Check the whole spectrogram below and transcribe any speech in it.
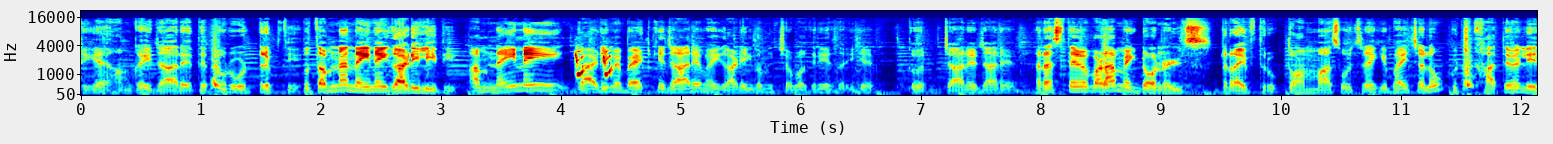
ठीक है? हम कहीं जा रहे थे तो रोड ट्रिप थी। तो तब ना नई नई गाड़ी ली थी। अब नई नई गाड़ी में बैठ के जा रहे भाई, गाड़ी एकदम चमक रही है, सही है। तो जा रहे जा रहे। रास्ते में पड़ा मैकडोनल्ड्स ड्राइव थ्रू तो हम वहाँ सोच रहे हैं कि भाई चलो, कुछ खाते हुए ले,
